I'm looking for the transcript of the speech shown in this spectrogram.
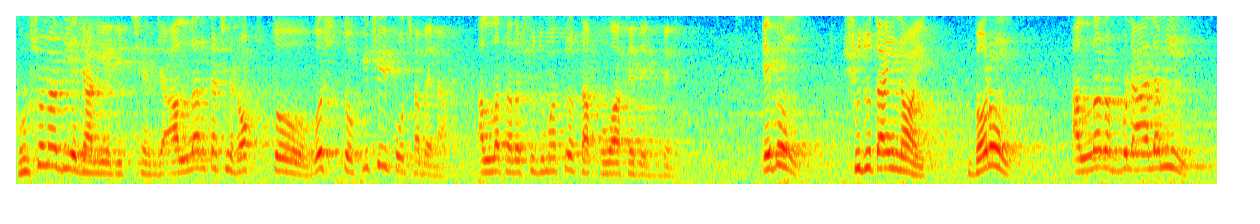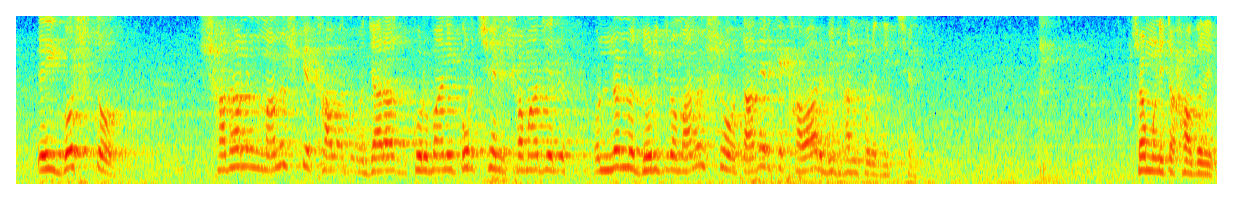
ঘোষণা দিয়ে জানিয়ে দিচ্ছেন যে আল্লাহর কাছে রক্ত গোস্ত কিছুই পৌঁছাবে না। আল্লাহ তালা শুধুমাত্র তাকুয়াকে দেখবেন। এবং শুধু তাই নয়, বরং আল্লাহ রব্বুল আলমিন এই গোস্ত সাধারণ মানুষকে খাওয়া, যারা কোরবানি করছেন, সমাজের অন্যান্য দরিদ্র মানুষ সহ তাদেরকে খাওয়ার বিধান করে দিচ্ছেন। সম্মানিত হাদরিন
